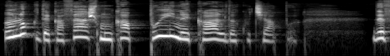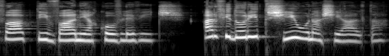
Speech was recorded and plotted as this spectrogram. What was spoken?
În loc de cafea aș mânca pâine caldă cu ceapă. De fapt, Ivan Iacovlevici ar fi dorit și una și alta,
